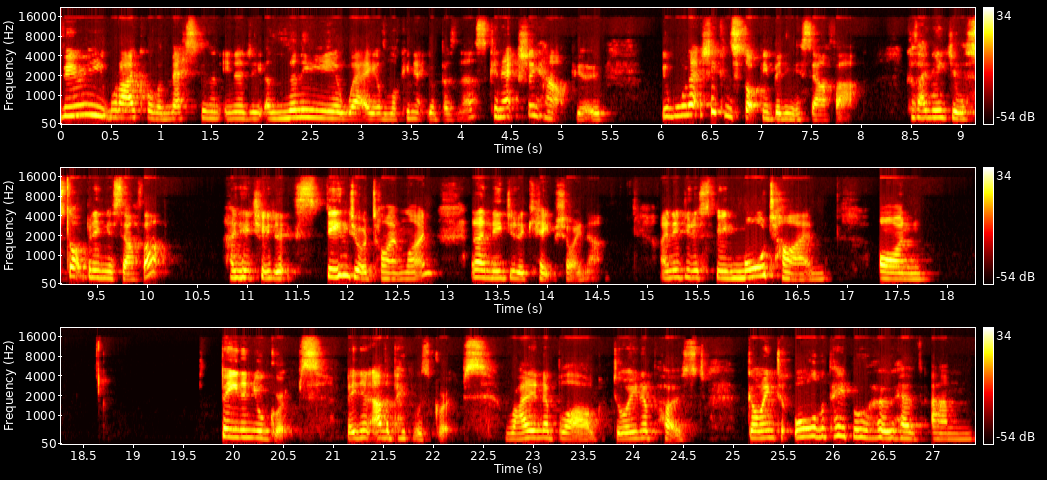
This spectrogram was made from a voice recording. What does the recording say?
very, what I call a masculine energy, a linear way of looking at your business can actually help you. It will actually can stop you beating yourself up because I need you to stop beating yourself up. I need you to extend your timeline and I need you to keep showing up. I need you to spend more time on being in your groups, being in other people's groups, writing a blog, doing a post, going to all the people who have, um,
